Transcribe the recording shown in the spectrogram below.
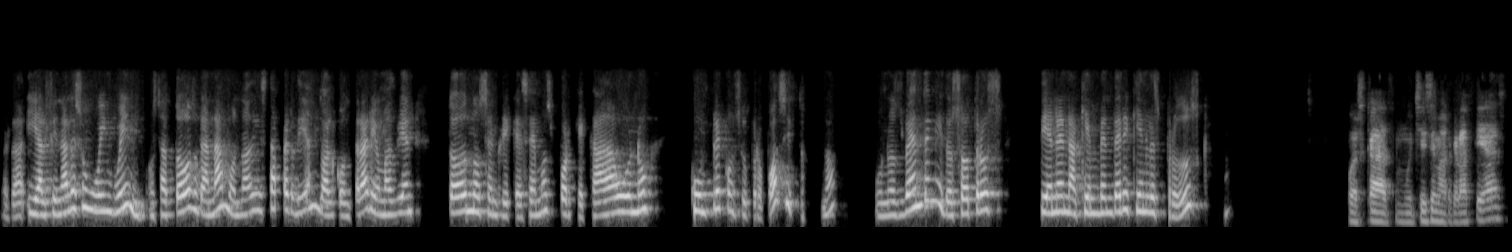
¿verdad? Y al final es un win-win, o sea, todos ganamos, nadie está perdiendo, al contrario, más bien todos nos enriquecemos porque cada uno cumple con su propósito, ¿no? Unos venden y los otros tienen a quién vender y quién les produzca. Pues Kaz, muchísimas gracias.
